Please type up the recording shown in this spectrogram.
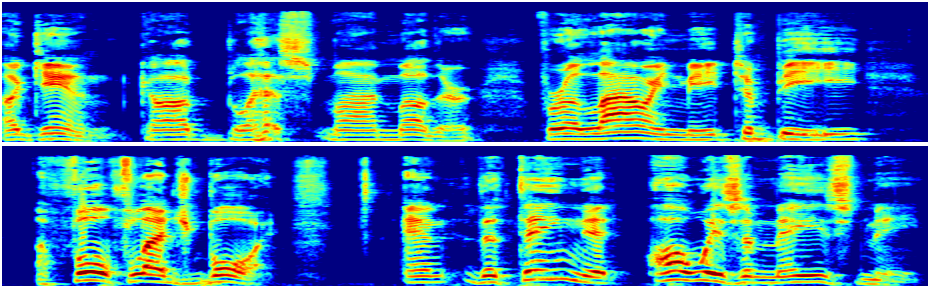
Again, God bless my mother for allowing me to be a full fledged boy. And the thing that always amazed me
